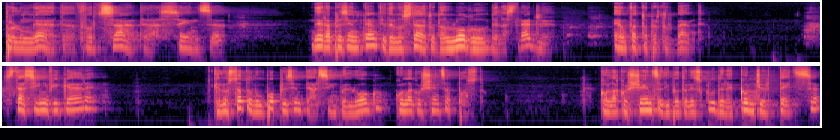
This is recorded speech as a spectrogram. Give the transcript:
prolungata, forzata assenza dei rappresentanti dello Stato dal luogo della strage è un fatto perturbante. Sta a significare che lo Stato non può presentarsi in quel luogo con la coscienza a posto, con la coscienza di poter escludere con certezza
